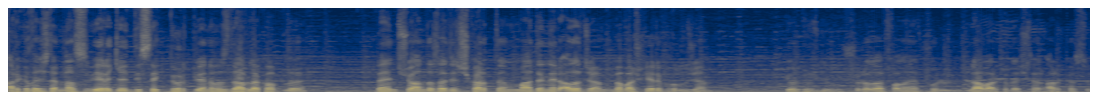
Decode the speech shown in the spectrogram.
Arkadaşlar nasıl bir yere geldiysek dört bir yanımız lavla kaplı. Ben şu anda sadece çıkarttığım madenleri alacağım ve başka yere kurulacağım. Gördüğünüz gibi şuralar falan full lav arkadaşlar. Arkası,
